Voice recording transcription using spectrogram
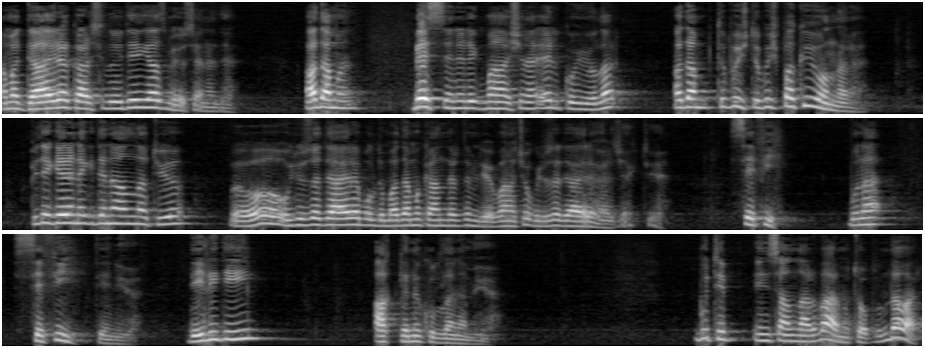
Ama daire karşılığı diye yazmıyor senede. Adamın 5 senelik maaşına el koyuyorlar. Adam tıpış tıpış bakıyor onlara. Bir de gelene gideni anlatıyor. O ucuza daire buldum, adamı kandırdım diyor. Bana çok ucuza daire verecek diyor. Sefih. Buna sefih deniyor. Deli değil, aklını kullanamıyor. Bu tip insanlar var mı toplumda? Var.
